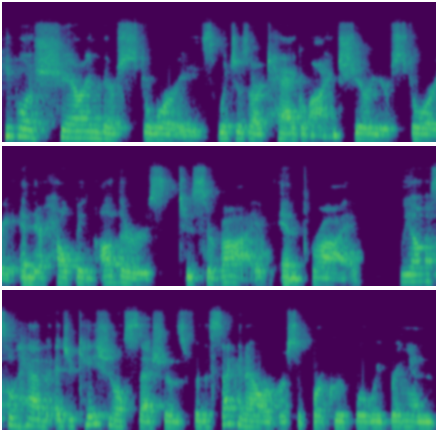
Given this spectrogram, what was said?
People are sharing their stories, which is our tagline share your story, and they're helping others to survive and thrive. We also have educational sessions for the second hour of our support group where we bring in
